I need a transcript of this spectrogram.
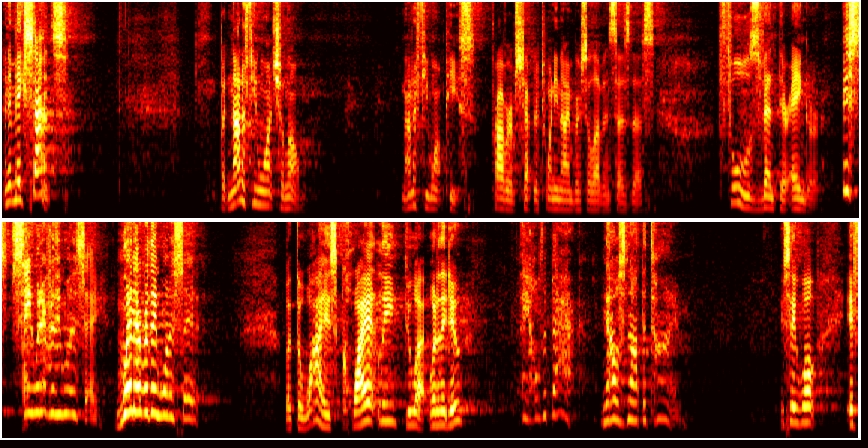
And it makes sense. But not if you want shalom, not if you want peace. Proverbs chapter 29, verse 11 says this Fools vent their anger. They say whatever they want to say, whenever they want to say it. But the wise quietly do what? What do they do? They hold it back. Now's not the time. You say, well, if,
